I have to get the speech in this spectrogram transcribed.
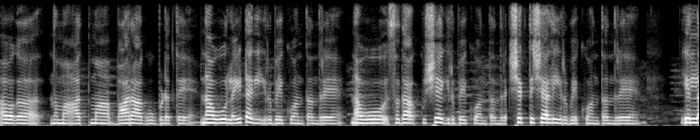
ಆವಾಗ ನಮ್ಮ ಆತ್ಮ ಭಾರ ಆಗೋಗ್ಬಿಡತ್ತೆ ನಾವು ಲೈಟಾಗಿ ಇರಬೇಕು ಅಂತಂದರೆ, ನಾವು ಸದಾ ಖುಷಿಯಾಗಿರಬೇಕು ಅಂತಂದರೆ, ಶಕ್ತಿಶಾಲಿ ಇರಬೇಕು ಅಂತಂದರೆ, ಎಲ್ಲ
